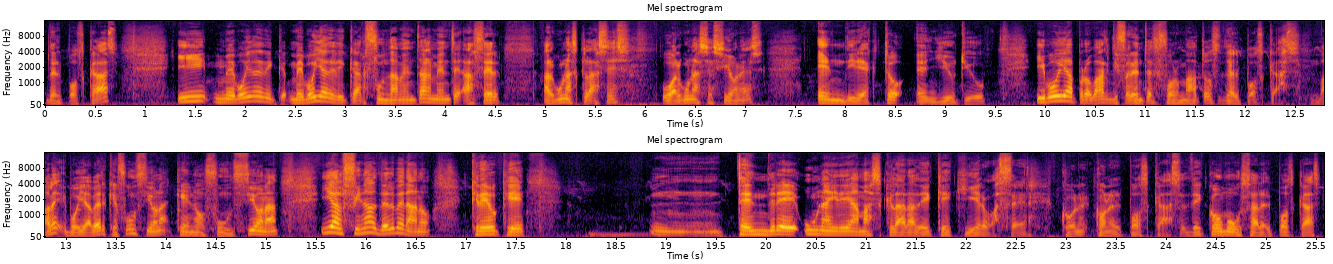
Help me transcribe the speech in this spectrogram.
del podcast y me voy, a dedicar fundamentalmente a hacer algunas clases o algunas sesiones en directo en YouTube y voy a probar diferentes formatos del podcast, ¿vale? Voy a ver qué funciona, qué no funciona y al final del verano creo que mm, tendré una idea más clara de qué quiero hacer con el podcast, de cómo usar el podcast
